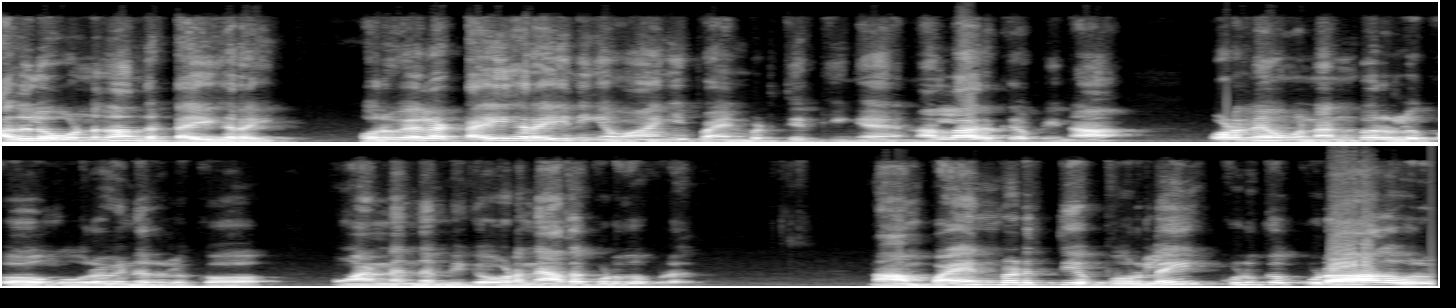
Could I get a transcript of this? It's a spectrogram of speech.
அதில் ஒன்று தான் இந்த டைகரை. ஒருவேளை டைகரை நீங்கள் வாங்கி பயன்படுத்தியிருக்கீங்க நல்லா இருக்குது அப்படின்னா உடனே உங்கள் நண்பர்களுக்கோ உங்கள் உறவினர்களுக்கோ உங்கள் அண்ணன் தம்பிக்கோ உடனே அதை கொடுக்கக்கூடாது நாம் பயன்படுத்திய பொருளை கொடுக்கக்கூடாத ஒரு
